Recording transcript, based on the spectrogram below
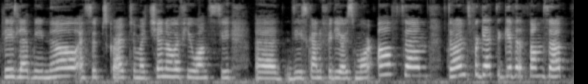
please let me know and subscribe to my channel if you want to see uh, these kind of videos more often. Don't forget to give it a thumbs up.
